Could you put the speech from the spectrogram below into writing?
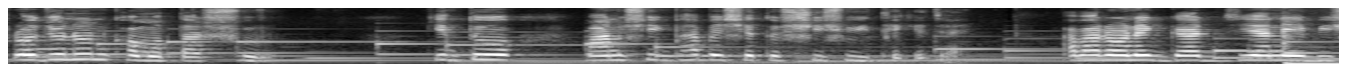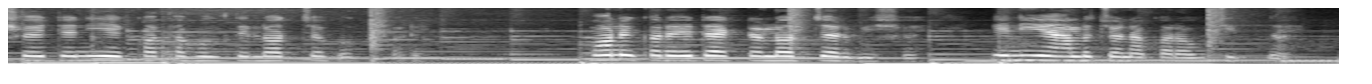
প্রজনন ক্ষমতার শুরু। কিন্তু মানসিকভাবে সে তো শিশুই থেকে যায়। আবার অনেক গার্জিয়ান এই বিষয়টা নিয়ে কথা বলতে লজ্জা বোধ করে। মনে করে এটা একটা লজ্জার বিষয়। এ নিয়ে আলোচনা করা উচিত নয়।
